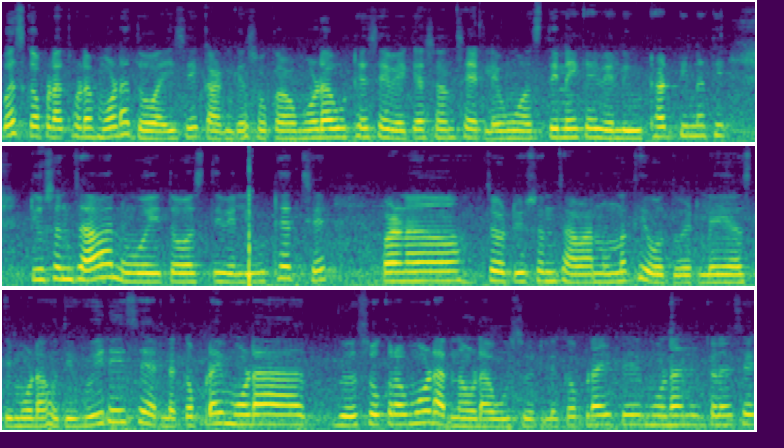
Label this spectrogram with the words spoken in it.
બસ કપડાં થોડા મોડા ધોવાય છે, કારણ કે છોકરાઓ મોડા ઉઠે છે, વેકેશન છે, એટલે હું હસ્તી નહીં કંઈ વહેલી ઉઠાડતી નથી. ટ્યુશન જવાનું હોય તો હસ્તી વહેલી ઉઠે જ છે, પણ જો ટ્યુશન જવાનું નથી હોતું એટલે હસ્તી મોડા સુધી હોઈ રહી છે, એટલે કપડાંય મોડા છોકરાઓ મોડા નવડાવું છું, એટલે કપડાંય તે મોડા નીકળે છે.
